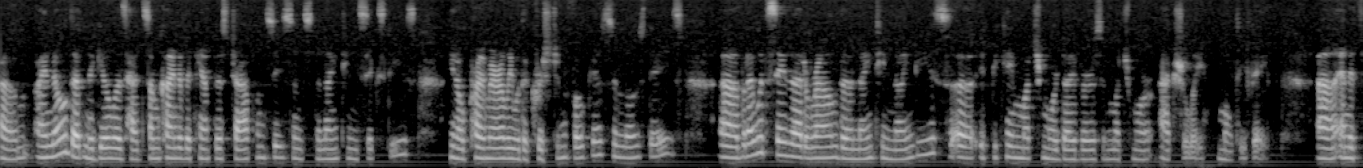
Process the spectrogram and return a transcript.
Um, I know that McGill has had some kind of a campus chaplaincy since the 1960s, you know, primarily with a Christian focus in those days. Uh, but I would say that around the 1990s, uh, it became much more diverse and much more actually multi faith. Uh, and it's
